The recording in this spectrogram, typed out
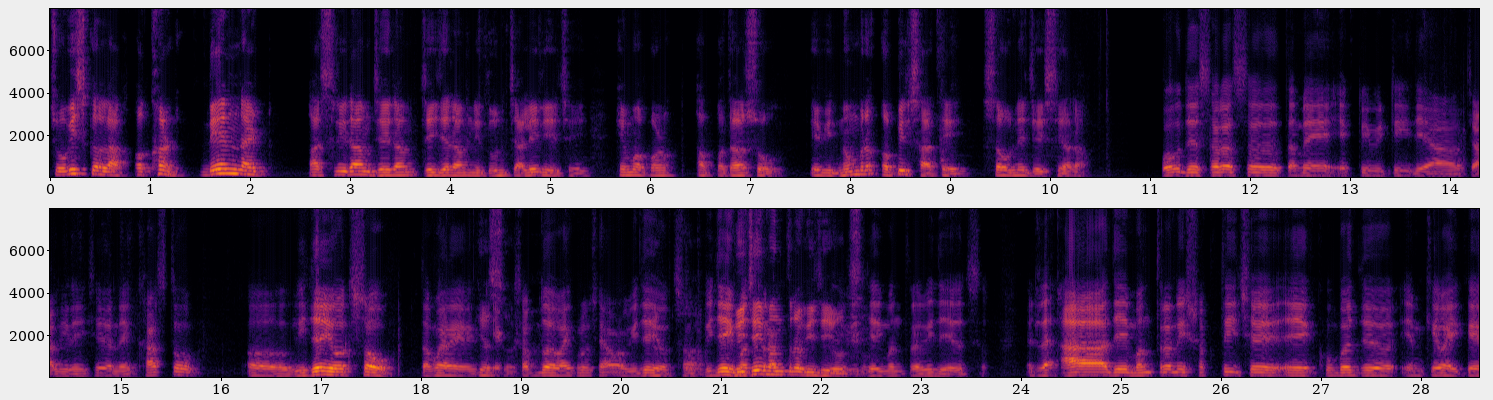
ચોવીસ કલાક અખંડ ડે એન્ડ નાઇટ આ શ્રીરામ જયરામ જય જયરામની ધૂન ચાલી રહી છે એમાં પણ આપ પધારશો એવી નમ્ર અપીલ સાથે સૌને જય સિયારામ. બહુ જ સરસ તમે એક્ટિવિટી જે આ ચાલી રહી છે અને ખાસ તો વિજયોત્સવ તમારે એક શબ્દ વાપર્યો છે આ વિજયોત્સવ. વિજય વિજય મંત્ર. વિજયોત્સવ વિજય મંત્ર વિજયોત્સવ એટલે આ જે મંત્રની શક્તિ છે એ ખૂબ જ એમ કહેવાય કે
